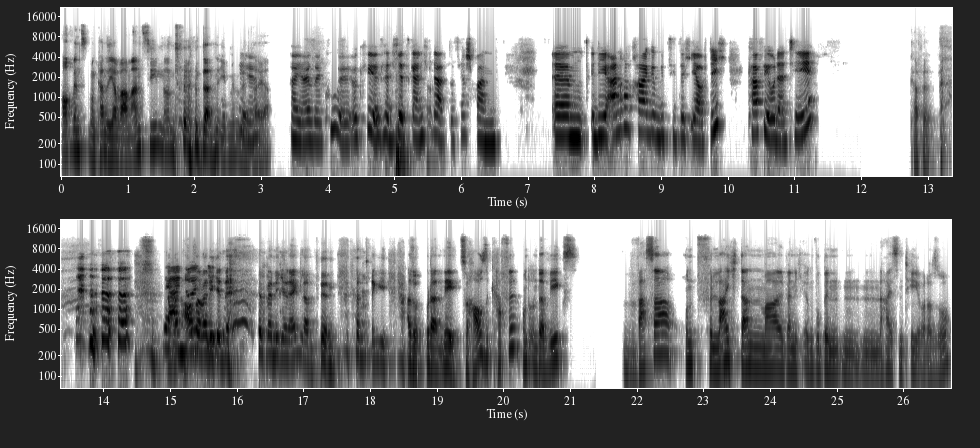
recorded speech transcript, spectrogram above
auch wenn es, man kann sich ja warm anziehen und dann eben im Okay. Winter, ja. Ah ja, sehr cool. Okay, das hätte ich jetzt gar nicht gedacht. Das ist ja spannend. Ähm, die andere Frage bezieht sich eher auf dich. Kaffee oder Tee? Kaffee. Sehr Aber außer wenn ich, eindeutig. in, wenn ich in England bin, dann trinke ich, also, oder nee, zu Hause Kaffee und unterwegs Wasser und vielleicht dann mal, wenn ich irgendwo bin, einen, einen heißen Tee oder so.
